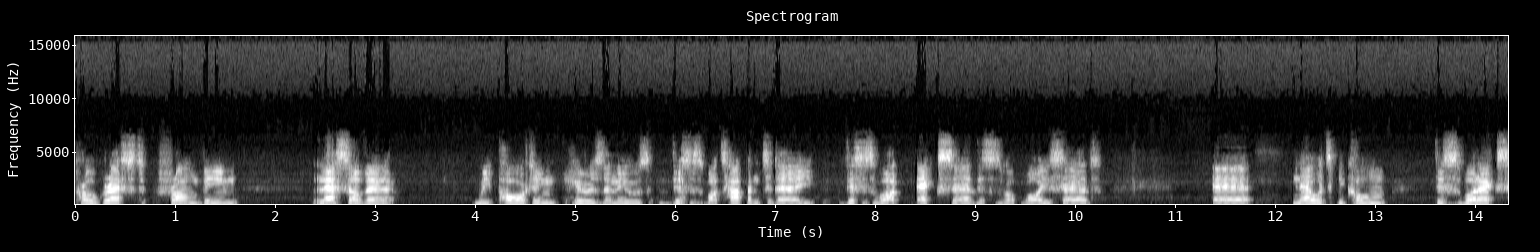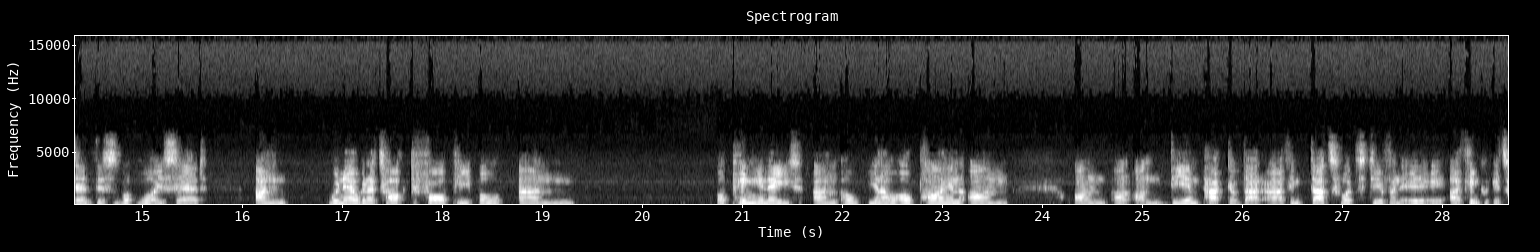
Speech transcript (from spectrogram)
progressed from being less of a reporting here's the news. This is what's happened today. This is what x said. This is what y said. Uh, now it's become this is what x said. This is what y said. And we're now going to talk to four people and opinionate and oh, you know opine on on on, on the impact of that. And I think that's what's different. It, it, I think it's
